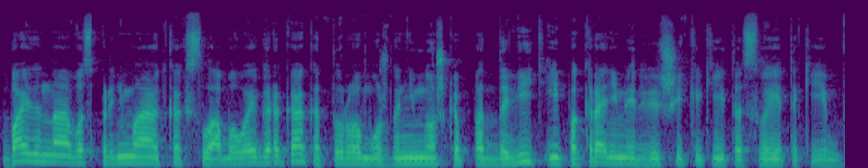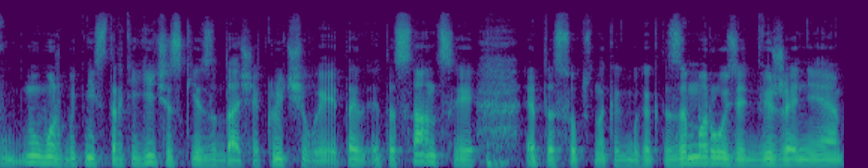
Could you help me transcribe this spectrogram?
Байдена воспринимают как слабого игрока, которого можно немножко поддавить и, по крайней мере, решить какие-то свои такие, ну, может быть, не стратегические задачи, а ключевые. Это, это санкции, это, собственно, как бы как-то заморозить движение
